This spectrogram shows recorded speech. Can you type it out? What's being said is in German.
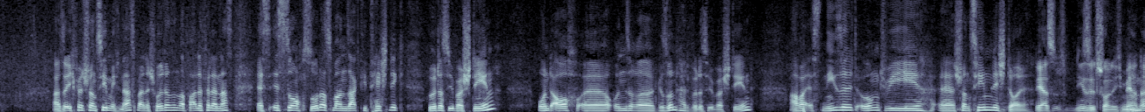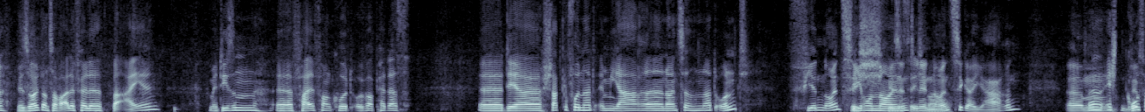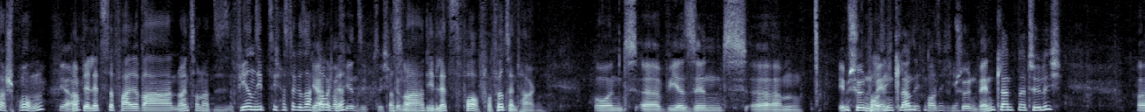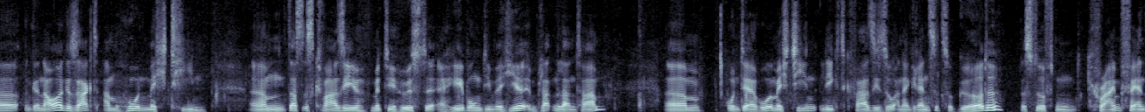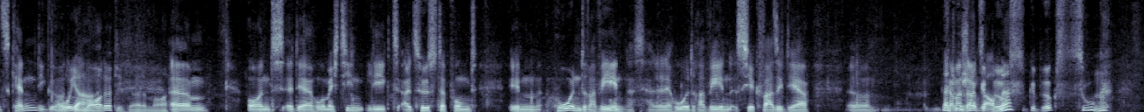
Also ich bin schon ziemlich nass, meine Schultern sind auf alle Fälle nass. Es ist noch so, dass man sagt, die Technik wird das überstehen und auch äh, unsere Gesundheit wird es überstehen aber es nieselt irgendwie äh, schon ziemlich doll. Ja, es nieselt schon nicht mehr, mhm. ne? Wir sollten uns auf alle Fälle beeilen mit diesem äh, Fall von Kurt Ulverpetters, äh, der stattgefunden hat im Jahre 1994. 94. Wir sind in den 90er Jahren. Ähm, echt ein großer Sprung. Ja. Ich glaube, der letzte Fall war 1974, hast du gesagt, ja, glaube ich. Ja, war 74. Das genau. war die letzte vor, vor 14 Tagen. Und äh, wir sind ähm, im schönen Vorsicht, Wendland. Vorsicht, Vorsicht, Im schönen Wendland natürlich. Äh, genauer gesagt am Hohen Mechtin. Ähm, das ist quasi mit die höchste Erhebung, die wir hier im Plattenland haben. Ähm, und der Hohe Mechtin liegt quasi so an der Grenze zur Görde. Das dürften Crime-Fans kennen, die Görde-Morde. Oh ja, die Görde-Morde. Ähm, und äh, der Hohe Mechtin liegt als höchster Punkt im Hohen Draven. Das, also der Hohe Draven ist hier quasi der äh, kann man sagen, Gebirgs, auch, ne? Gebirgszug. Mhm.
